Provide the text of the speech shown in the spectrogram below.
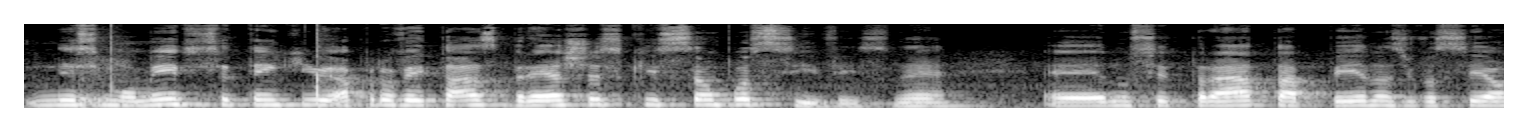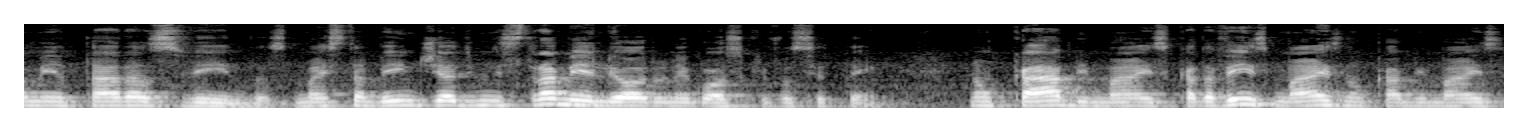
nesse momento você tem que aproveitar as brechas que são possíveis, né? É, não se trata apenas de você aumentar as vendas, mas também de administrar melhor o negócio que você tem. Não cabe mais, cada vez mais não cabe mais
